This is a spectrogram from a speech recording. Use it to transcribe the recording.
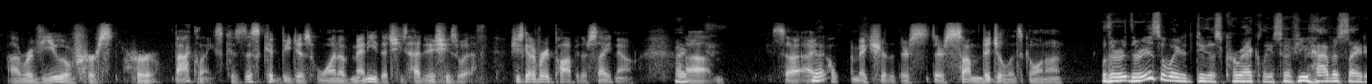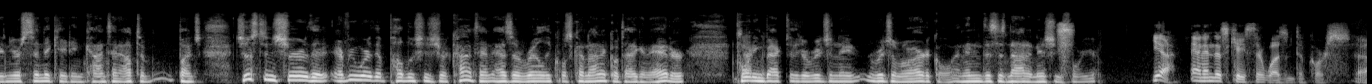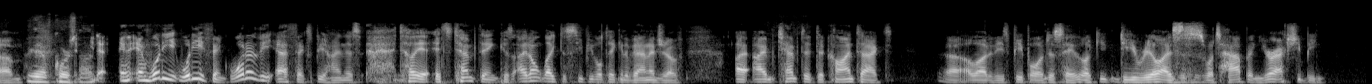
a review of her her backlinks because this could be just one of many that she's had issues with. She's got a very popular site now, Right. um, so I, Yeah. I want to make sure that there's there's some vigilance going on. Well, there there is a way to do this correctly. So if you have a site and you're syndicating content out to a bunch, just ensure that everywhere that publishes your content has a rel equals canonical tag in the header, pointing back to the original original article, and then this is not an issue for you. Yeah, and in this case, there wasn't, of course. Um, Yeah, of course not. And, and what do you what do you think? What are the ethics behind this? I tell you, it's tempting because I don't like to see people taken advantage of. I, I'm tempted to contact uh, a lot of these people and just say, "Look, do you realize this is what's happened? You're actually being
